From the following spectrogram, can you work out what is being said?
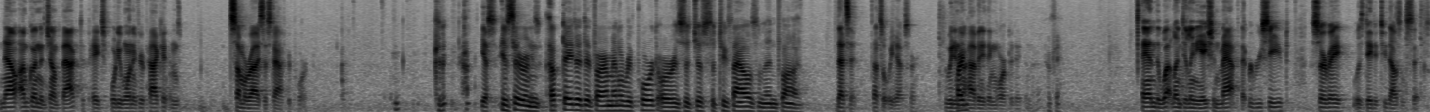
Now, I'm going to jump back to page 41 of your packet and summarize the staff report. Could- Yes? Is there an updated environmental report, or is it just the 2005? That's it. That's what we have, sir. We do Pardon? not have anything more up to date than that. Okay. And the wetland delineation map that we received, the survey was dated 2006.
